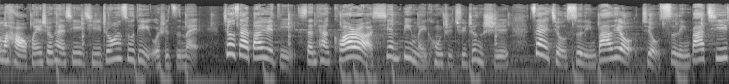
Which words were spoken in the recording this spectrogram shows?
那么好，欢迎收看新一期《中央速递》，我是子美。就在八月底，Santa Clara 现病媒控制区证实，在九四零八六、九四零八七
